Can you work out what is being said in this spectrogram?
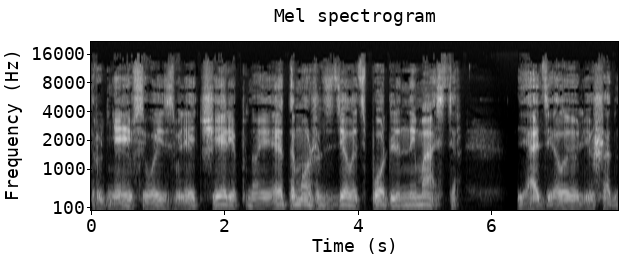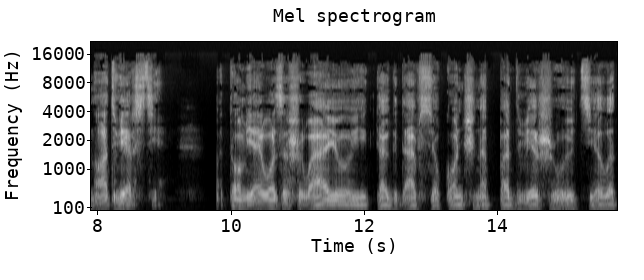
Труднее всего извлечь череп, но и это может сделать подлинный мастер. Я делаю лишь одно отверстие. Потом я его зашиваю, и когда все кончено, подвешиваю тело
